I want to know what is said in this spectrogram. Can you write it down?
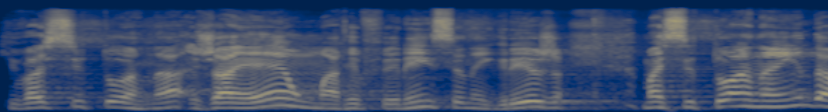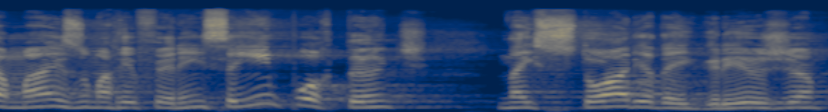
que vai se tornar, já é uma referência na igreja, mas se torna ainda mais uma referência importante na história da igreja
